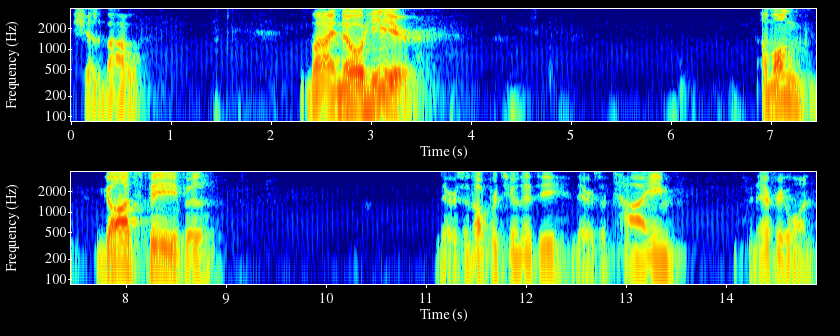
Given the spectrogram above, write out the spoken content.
shall bow. But I know here, among God's people, there's an opportunity, there's a time when everyone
